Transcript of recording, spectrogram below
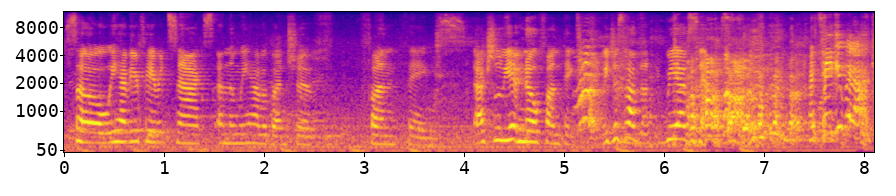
So we have your favorite snacks and then we have a bunch of fun things. Actually, we have no fun things. We just have we have snacks. I take it back.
